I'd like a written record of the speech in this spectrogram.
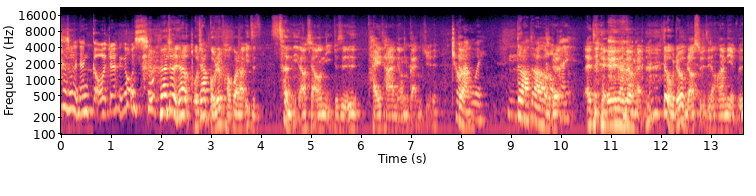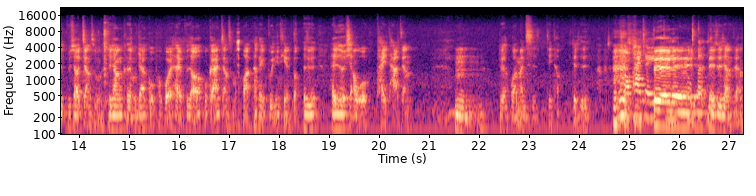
他说很像狗，我觉得很好笑。那就很像我家狗就跑过来，然后一直蹭你，然后想要你就是拍它那种感觉，求安慰。对啊，对啊，我觉得，哎、欸，对，因为像这种感觉，对，我觉得我比较属于这种，好像你也不是不需要讲什么，就像可能我家狗跑过来，它也不知道我跟它讲什么话，它可以不一定听得懂，但是它就是想要我拍它这样。嗯，对啊，我还蛮吃这套，就是。我拍这一对对对对，类似像这样。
